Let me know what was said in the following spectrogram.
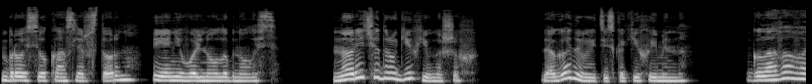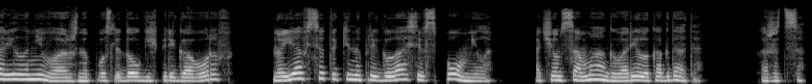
Бросил канцлер в сторону, и я невольно улыбнулась. Но речь о других юношах. Догадываетесь, каких именно? Голова варила неважно после долгих переговоров, но я все таки напряглась и вспомнила, о чем сама говорила когда-то. Кажется,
